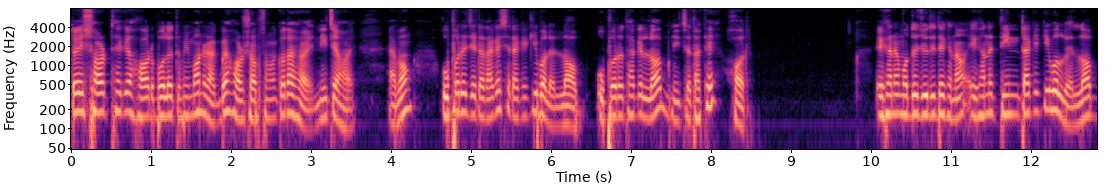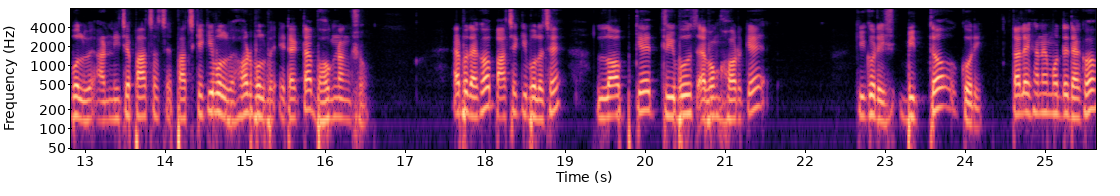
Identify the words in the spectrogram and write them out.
তো এই স্বর থেকে হর বলে তুমি মনে রাখবে, হর সবসময় কোথায় হয়? নিচে হয়। এবং উপরে যেটা থাকে সেটাকে কি বলে? লব। উপরে থাকে লব, নিচে থাকে হর। এখানের মধ্যে যদি দেখে নাও, এখানে তিনটাকে কি বলবে? লব বলবে, আর নিচে পাঁচ আছে। পাঁচকে কি বলবে? হর বলবে। এটা একটা ভগ্নাংশ। এরপর দেখো, পাঁচে কি বলেছে? লবকে ত্রিভুজ এবং হরকে কি করি? বৃত্ত করি। তাহলে এখানের মধ্যে দেখো,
